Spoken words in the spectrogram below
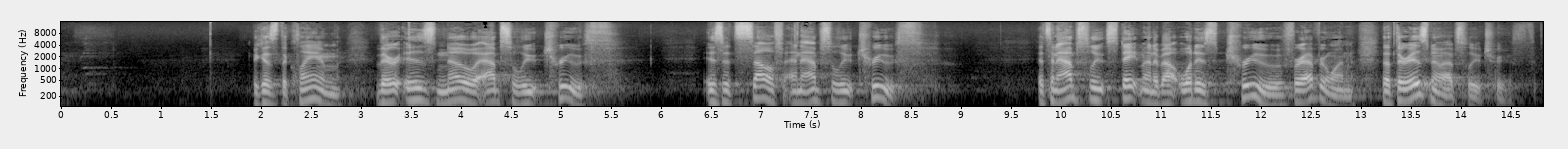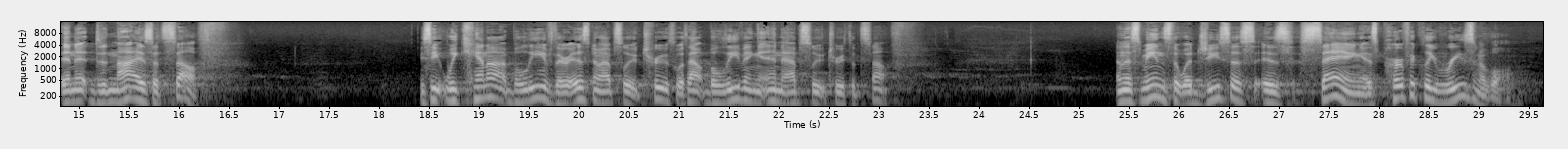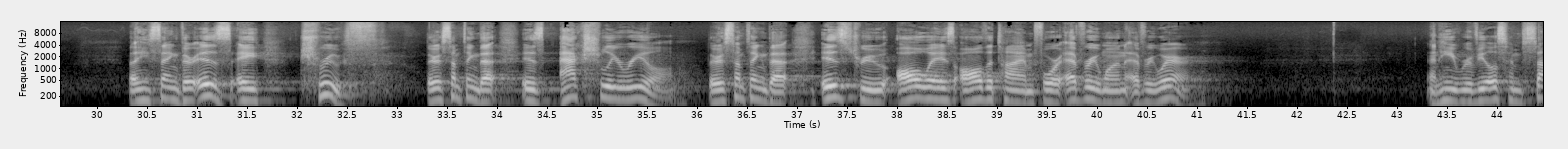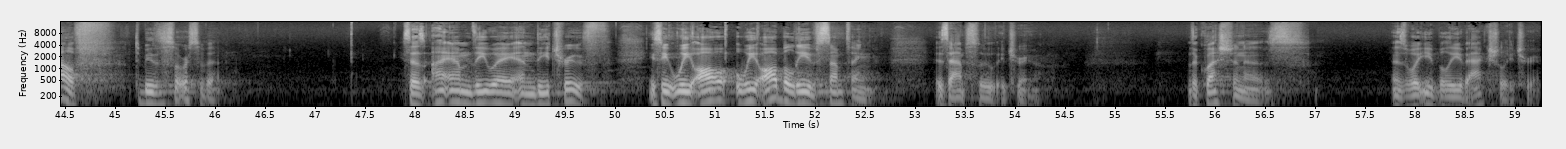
Because the claim, there is no absolute truth, is itself an absolute truth. It's an absolute statement about what is true for everyone, that there is no absolute truth, and it denies itself. You see, we cannot believe there is no absolute truth without believing in absolute truth itself. And this means that what Jesus is saying is perfectly reasonable. That he's saying there is a truth, there is something that is actually real. There is something that is true always, all the time, for everyone, everywhere. And he reveals himself to be the source of it. He says, I am the way and the truth. You see, we all, we all believe something is absolutely true. The question is is what you believe actually true?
